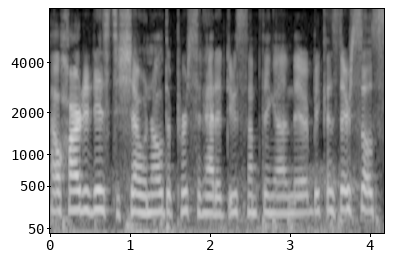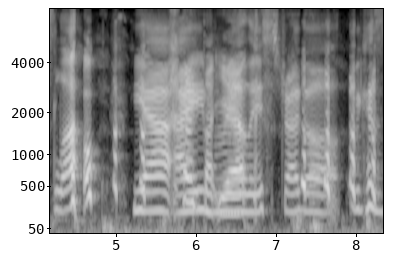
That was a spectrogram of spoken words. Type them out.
how hard it is to show an older person how to do something on there because they're so slow. Yeah, I thought, yeah. really struggle because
